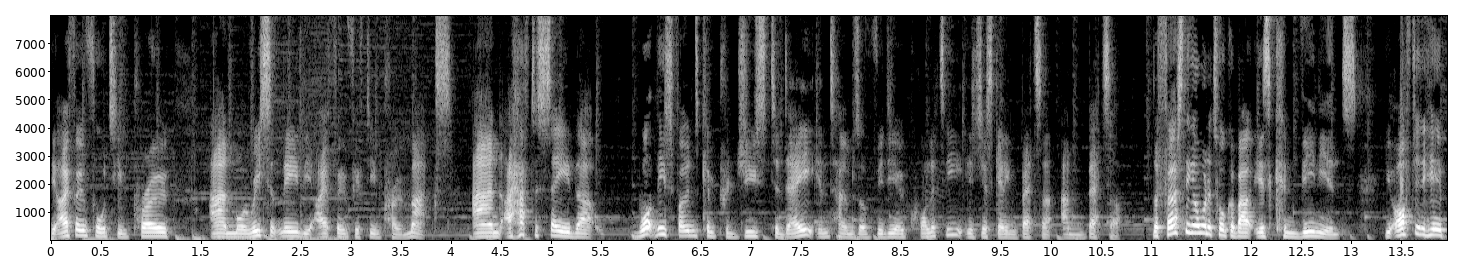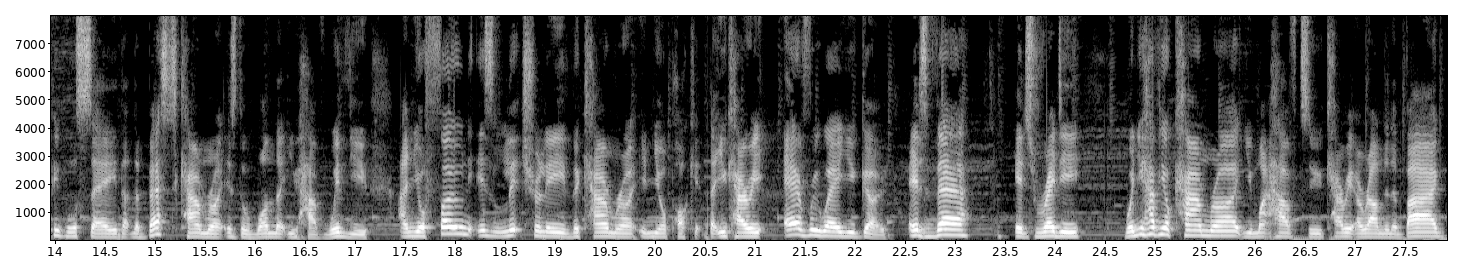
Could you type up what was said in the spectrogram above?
the iPhone 14 Pro and more recently the iPhone 15 Pro Max. And I have to say that what these phones can produce today in terms of video quality is just getting better and better. The first thing I want to talk about is convenience. You often hear people say that the best camera is the one that you have with you, and your phone is literally the camera in your pocket that you carry everywhere you go. It's there, it's ready, when you have your camera, you might have to carry it around in a bag.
